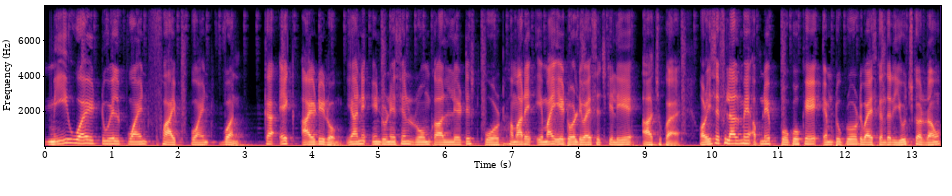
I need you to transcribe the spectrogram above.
मी वाई ट्वेल्व का एक आई डी रोम यानी इंडोनेशियन रोम का लेटेस्ट पोर्ट हमारे M I A twelve devices के लिए आ चुका है। और इसे फ़िलहाल मैं अपने पोको के M2 Pro डिवाइस के अंदर यूज़ कर रहा हूँ।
